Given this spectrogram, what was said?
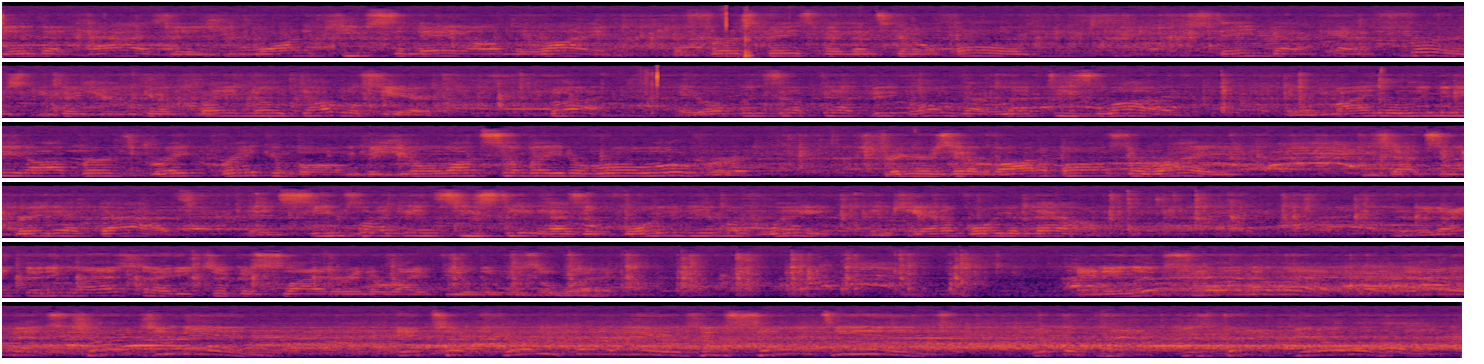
J-Vet has is you want to keep Sine on the line. The first baseman that's going to hold Steinbach at first because you're going to play no doubles here. But it opens up that big hole that lefties love. And it might eliminate Auburn's great breaking ball because you don't want somebody to roll over. Stringer's hit a lot of balls to right. He's had some great at-bats. And it seems like NC State has avoided him of late. They can't avoid him now. Ninth inning last night, he took a slider into right field that was away. And he lifts one to left. Adametz charging in. It took 45 years and 17 innings, but the pack is back in Omaha.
